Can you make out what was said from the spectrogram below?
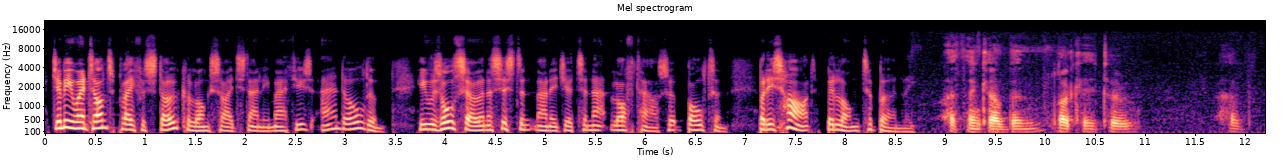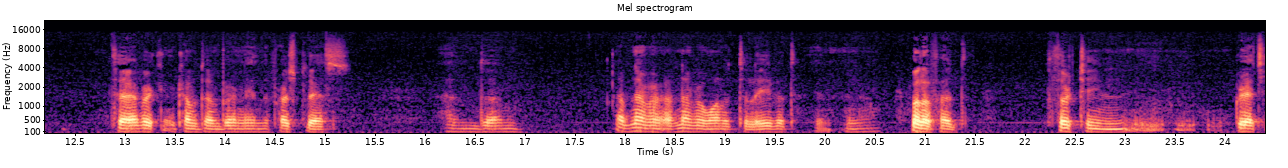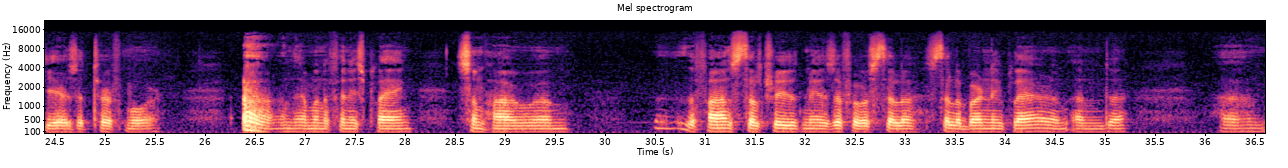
Jimmy went on to play for Stoke alongside Stanley Matthews and Oldham. He was also an assistant manager to Nat Lofthouse at Bolton, but his heart belonged to Burnley. I think I've been lucky to have to ever come to Burnley in the first place, and um, I've never I've never wanted to leave it. You know, well I've had 13 great years at Turf Moor. and then when I finished playing, somehow um, the fans still treated me as if I was still a still a Burnley player, and, and uh, um,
